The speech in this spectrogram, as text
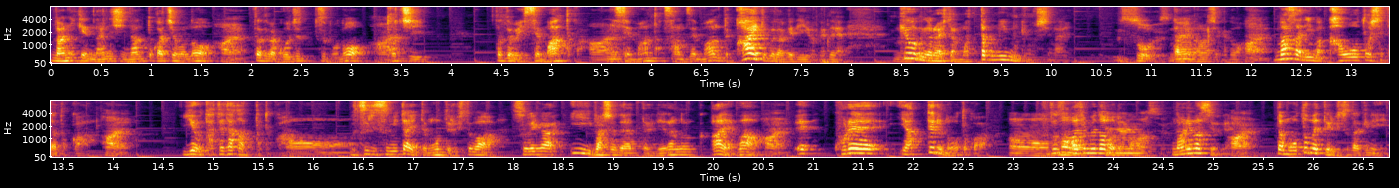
何県何市何とか町の、あ、は例えば50坪の土地、例えば1000万とか、はい2000万とか3000万って書いておくだけでいいわけで、い。興味がない人は全く見向きもしない。うんそうですね。ダメな話だけど、はまさに今買おうとしてたとか、い。はい。家を建てたかったとあか、あ。移り住みたいと思ってる人は、それがいい場所であったり値段が合えば、はい。え、これやってるの？とか、不動産始めたの？とか、まあなりますよね。なりますよね。だ求めてる人だけに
